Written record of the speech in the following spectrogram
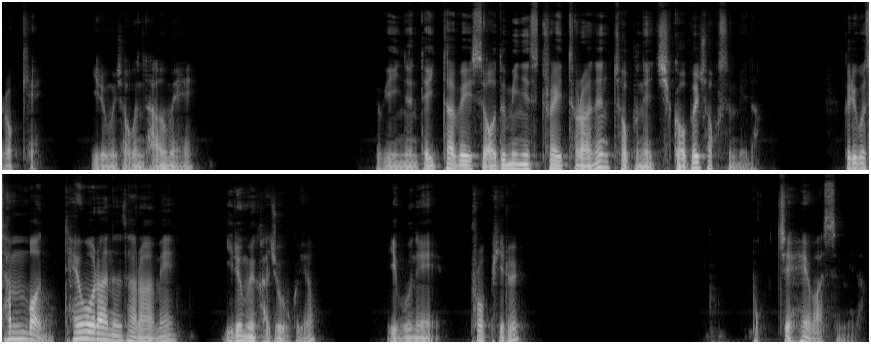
이렇게 이름을 적은 다음에 여기 있는 database administrator라는 저분의 직업을 적습니다. 그리고 3번 테오라는 사람의 이름을 가져오고요. 이분의 프로필을 복제해 왔습니다.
